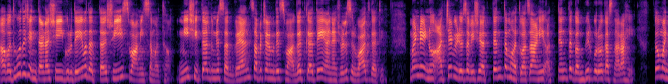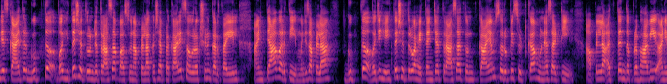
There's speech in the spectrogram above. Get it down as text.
अवधूत चिंतन श्री गुरुदेव दत्त श्री स्वामी समर्थ. मी शीतल तुमच्या सगळ्यांचं आपल्या चॅनलमध्ये स्वागत करते आणि ॲक्च्युअली सुरुवात करते. मंडळींनो आजच्या व्हिडिओचा विषय अत्यंत महत्त्वाचा आणि अत्यंत गंभीरपूर्वक असणार आहे. तो म्हणजेच काय? तर गुप्त व हितशत्रूंच्या त्रासापासून आपल्याला कशा प्रकारे संरक्षण करता येईल? आणि त्यावरती म्हणजेच आपल्याला गुप्त व जे हितशत्रू आहेत त्यांच्या त्रासातून कायमस्वरूपी सुटका होण्यासाठी आपल्याला अत्यंत प्रभावी आणि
